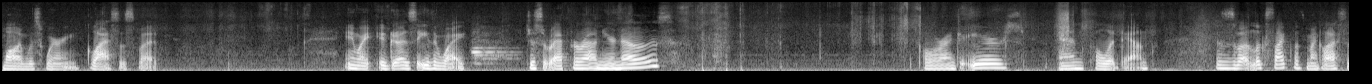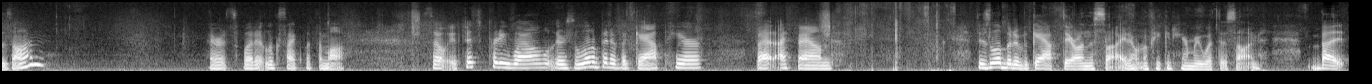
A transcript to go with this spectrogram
while I was wearing glasses, but anyway, it goes either way. Just wrap around your nose, go around your ears, and pull it down. This is what it looks like with my glasses on. There it's what it looks like with them off. So it fits pretty well. There's a little bit of a gap here, but I found there's a little bit of a gap there on the side. I don't know if you can hear me with this on, but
